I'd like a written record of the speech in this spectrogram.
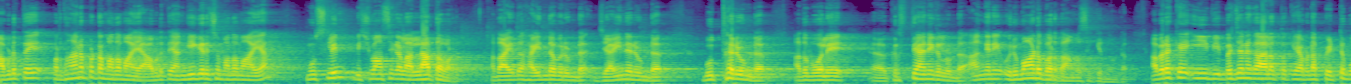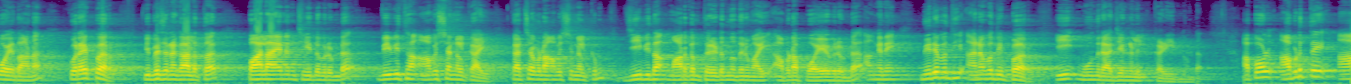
അവിടുത്തെ പ്രധാനപ്പെട്ട മതമായ അവിടുത്തെ അംഗീകരിച്ച മതമായ മുസ്ലിം വിശ്വാസികളല്ലാത്തവർ അതായത് ഹൈന്ദവരുണ്ട് ജൈനരുണ്ട് ബുദ്ധരുണ്ട് അതുപോലെ ക്രിസ്ത്യാനികളുണ്ട് അങ്ങനെ ഒരുപാട് പേർ താമസിക്കുന്നുണ്ട്. അവരൊക്കെ ഈ വിഭജന കാലത്തൊക്കെ അവിടെ പെട്ടുപോയതാണ്. കുറേ പേർ വിഭജന കാലത്ത് പലായനം ചെയ്തവരുണ്ട്. വിവിധ ആവശ്യങ്ങൾക്കായി കച്ചവട ആവശ്യങ്ങൾക്കും ജീവിത മാർഗം തേടുന്നതിനുമായി അവിടെ പോയവരുണ്ട്. അങ്ങനെ നിരവധി അനവധി പേർ ഈ മൂന്ന് രാജ്യങ്ങളിൽ കഴിയുന്നുണ്ട്. അപ്പോൾ അവിടുത്തെ ആ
